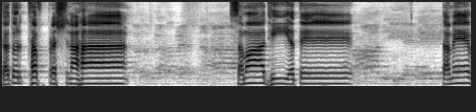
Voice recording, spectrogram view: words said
चतुर्थः प्रश्नः समाधीयते तमेव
